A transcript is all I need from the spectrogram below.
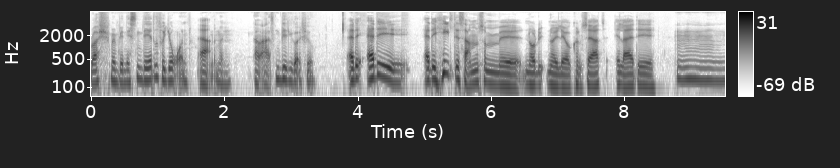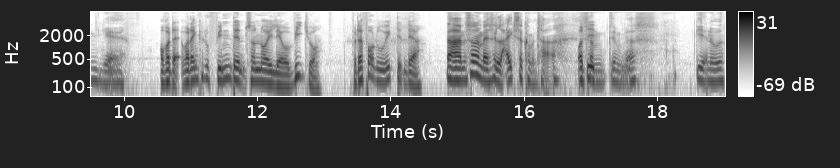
rush. Man bliver næsten lettet på jorden, Ja. når man har sådan en virkelig godt show. Er det, er det, er det helt det samme, som øh, når, du, når I laver koncert? Eller er det... Mm, ja. Yeah. Og hvordan, hvordan kan du finde den, så når I laver videoer? For der får du ikke den der. Nej, men så er der en masse likes og kommentarer, Og det, som det også giver noget.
